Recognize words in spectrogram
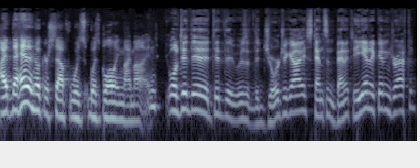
I, the Hendon Hooker stuff was was blowing my mind. Well, did the did the was it the Georgia guy Stetson Bennett? Did he end up getting drafted?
